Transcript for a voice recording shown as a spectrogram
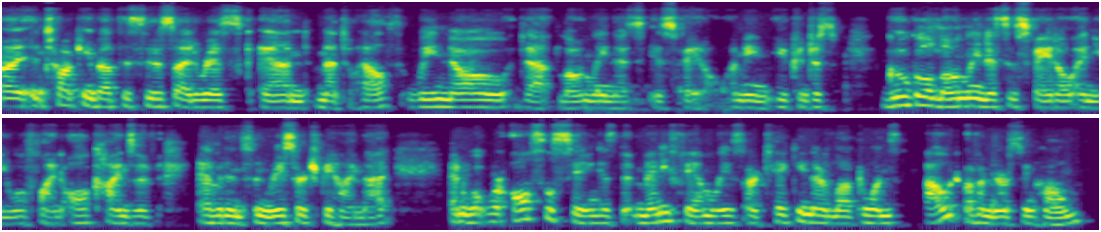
uh, in talking about the suicide risk and mental health, we know that loneliness is fatal. I mean, you can just Google loneliness is fatal and you will find all kinds of evidence and research behind that. And what we're also seeing is that many families are taking their loved ones out of a nursing home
